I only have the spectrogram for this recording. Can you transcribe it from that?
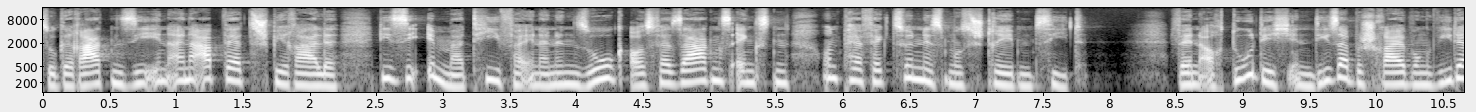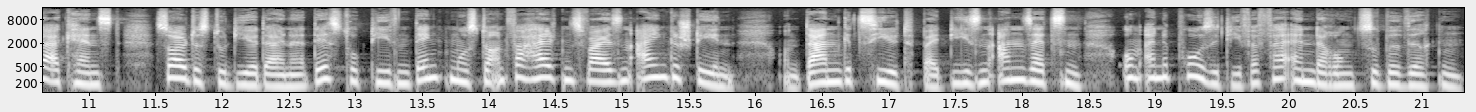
So geraten sie in eine Abwärtsspirale, die sie immer tiefer in einen Sog aus Versagensängsten und Perfektionismusstreben zieht. Wenn auch du dich in dieser Beschreibung wiedererkennst, solltest du dir deine destruktiven Denkmuster und Verhaltensweisen eingestehen und dann gezielt bei diesen ansetzen, um eine positive Veränderung zu bewirken.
